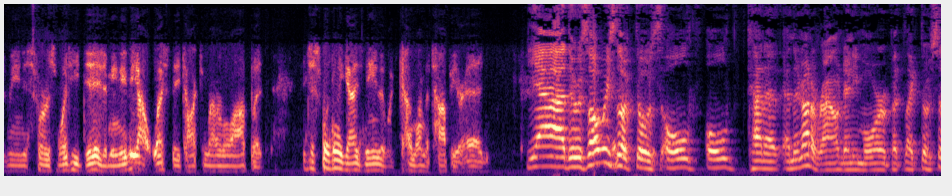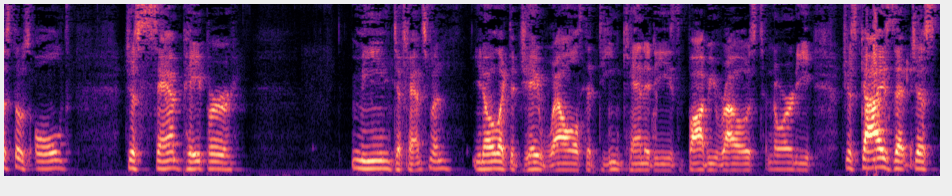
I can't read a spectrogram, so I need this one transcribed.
I mean, as far as what he did, I mean, maybe out west they talked about him a lot, but it just wasn't a guy's name that would come on the top of your head. Yeah, there was always like those old, old kind of, and they're not around anymore, but like those just those old, just sandpaper, mean defensemen. You know, like the Jay Wells, the Dean Kennedys, Bobby Rouse, Tinordi, just guys that just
